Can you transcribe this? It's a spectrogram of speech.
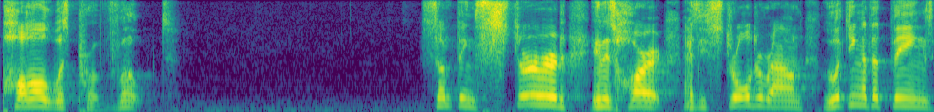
Paul was provoked. Something stirred in his heart as he strolled around looking at the things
